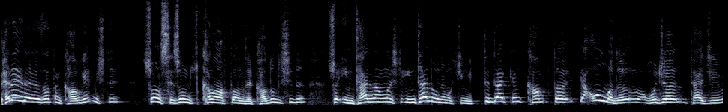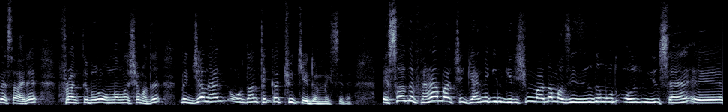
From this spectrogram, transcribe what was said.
Pereira'ya zaten kavga etmişti. Son sezon kalan haftalarında kadro dışıydı. Sonra Inter'le anlaştı. Inter'de oynamak için gitti derken kampta ya olmadı. Hoca tercihi vesaire. Frank de Boer onunla anlaşamadı. Ve Caner oradan tekrar Türkiye'ye dönmek istedi. Esasında Fenerbahçe gelme gibi girişim vardı ama Aziz Yıldırım o, o sene e,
